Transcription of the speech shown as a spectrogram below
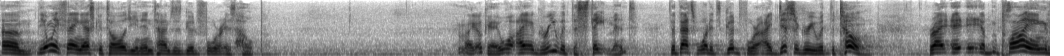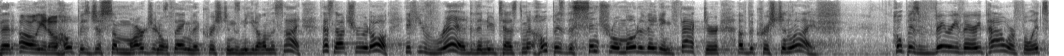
um, the only thing eschatology and end times is good for is hope. I'm like, okay, well, I agree with the statement that that's what it's good for. I disagree with the tone right? Implying that, oh, you know, hope is just some marginal thing that Christians need on the side. That's not true at all. If you've read the New Testament, hope is the central motivating factor of the Christian life. Hope is very, very powerful. It's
